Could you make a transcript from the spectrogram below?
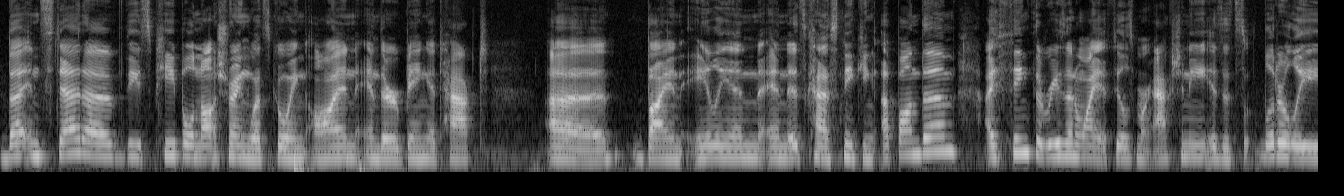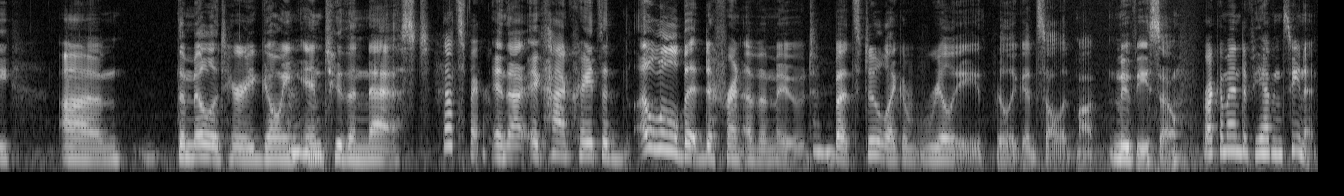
but instead of these people not showing what's going on and they're being attacked uh, by an alien and it's kind of sneaking up on them, I think the reason why it feels more actiony is it's literally um, the military going into the nest. That's fair. And that it kind of creates a, a little bit different of a mood, but still like a really, really good, solid mo- movie. So recommend if you haven't seen it.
